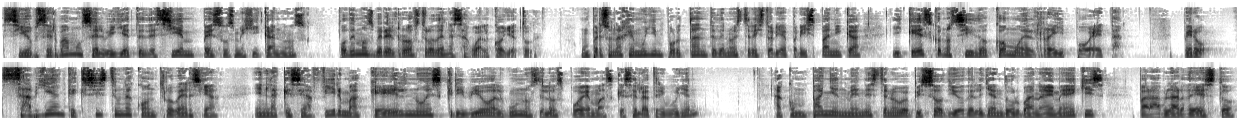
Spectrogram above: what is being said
Si observamos el billete de 100 pesos mexicanos, podemos ver el rostro de Nezahualcóyotl, un personaje muy importante de nuestra historia prehispánica y que es conocido como el rey poeta. Pero, ¿sabían que existe una controversia en la que se afirma que él no escribió algunos de los poemas que se le atribuyen? Acompáñenme en este nuevo episodio de Leyenda Urbana MX para hablar de esto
